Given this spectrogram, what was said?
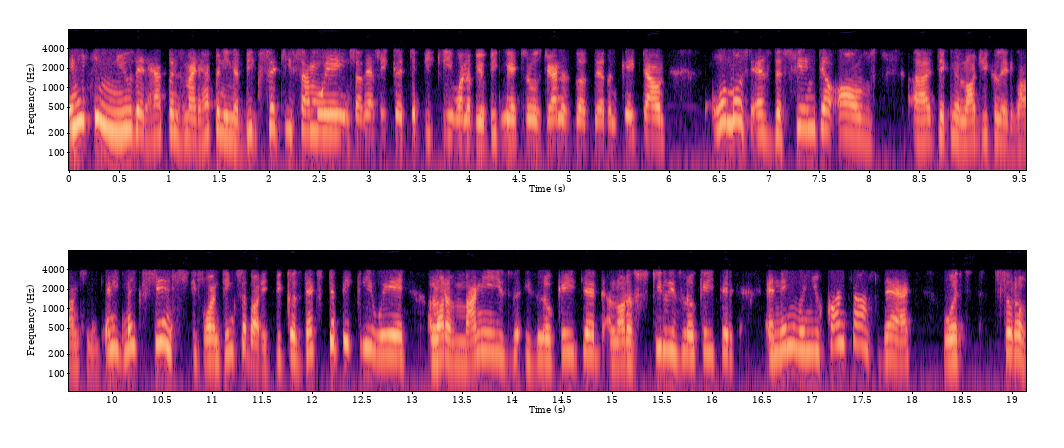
Anything new that happens might happen in a big city somewhere in South Africa, typically one of your big metros, Johannesburg, Durban, Cape Town, almost as the center of uh, technological advancement. And it makes sense if one thinks about it, because that's typically where a lot of money is, is located, a lot of skill is located. And then when you contrast that with sort of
